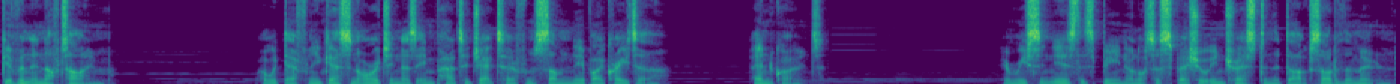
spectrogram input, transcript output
given enough time. I would definitely guess an origin as impact ejecta from some nearby crater. End quote. In recent years there's been a lot of special interest in the dark side of the moon.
